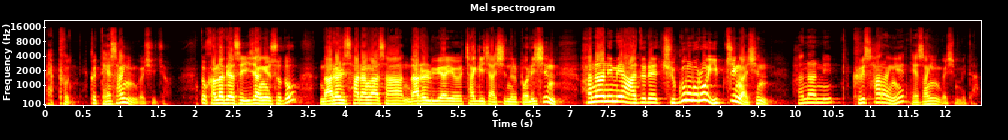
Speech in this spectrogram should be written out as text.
베푼 그 대상인 것이죠. 또 갈라디아서 2장에서도 나를 사랑하사 나를 위하여 자기 자신을 버리신 하나님의 아들의 죽음으로 입증하신 하나님 그 사랑의 대상인 것입니다.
